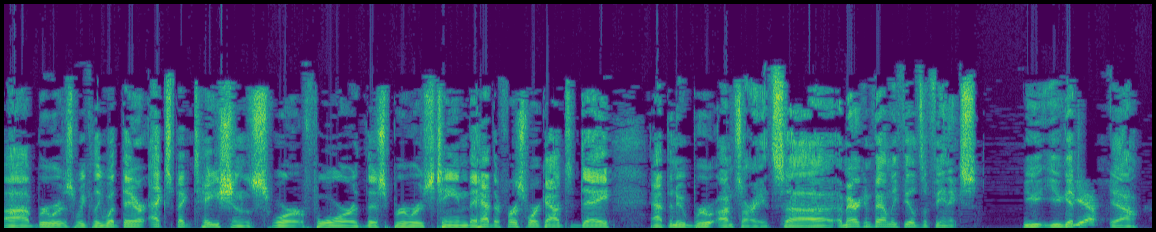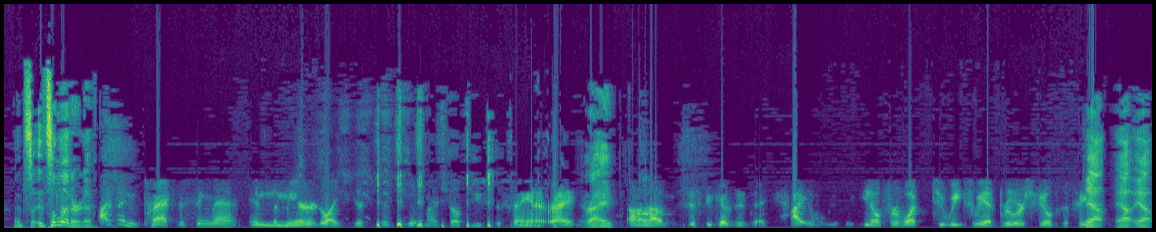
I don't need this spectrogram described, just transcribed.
uh, Brewers Weekly what their expectations were for this Brewers team. They had their first workout today at the new Brew. I'm sorry, it's uh, American Family Fields of Phoenix. You you get yeah yeah. It's it's alliterative. I've been practicing that in the mirror, like just to get myself used to saying it. Right. Right. Um, just because it, I, you know, for what two weeks we had Brewers Fields of Phoenix. Yeah, yeah,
